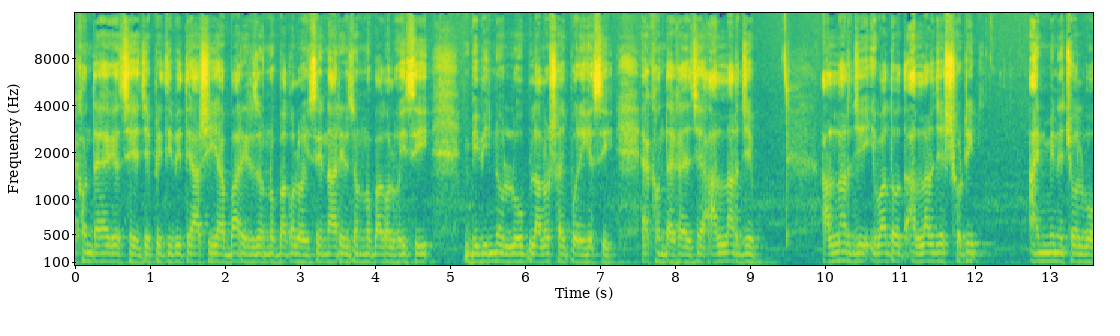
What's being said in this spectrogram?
এখন দেখা গেছে যে পৃথিবীতে আসিয়া বাড়ির জন্য পাগল হয়েছে নারীর জন্য পাগল হয়েছি বিভিন্ন লোভ লালসায় পড়ে গেছি। এখন দেখা যাচ্ছে আল্লাহর যে আল্লাহর যে ইবাদত, আল্লাহর যে সঠিক আইন মেনে চলবো,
